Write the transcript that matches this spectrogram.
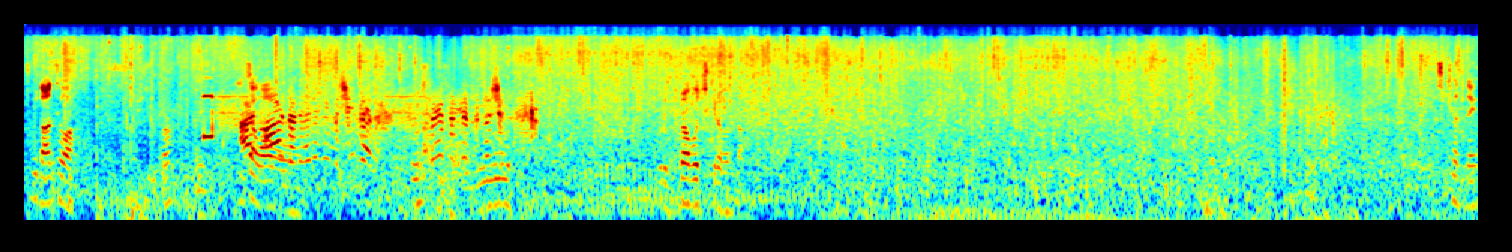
저기 나한테 와. 진짜? 진짜 와. for your position. 우리 브라보 지키러 간다. 지켰네.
